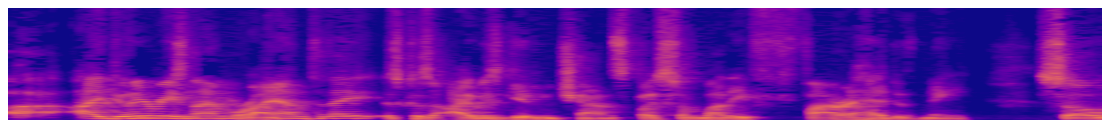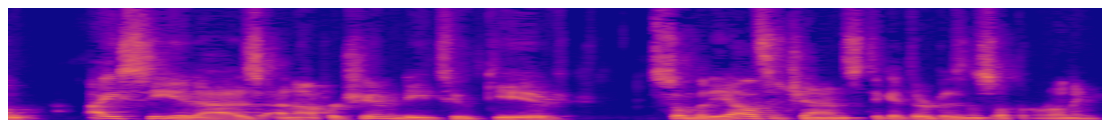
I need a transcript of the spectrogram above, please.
I, the only reason I'm where I am today is because I was given a chance by somebody far ahead of me. So I see it as an opportunity to give somebody else a chance to get their business up and running.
